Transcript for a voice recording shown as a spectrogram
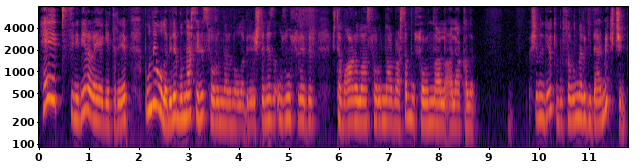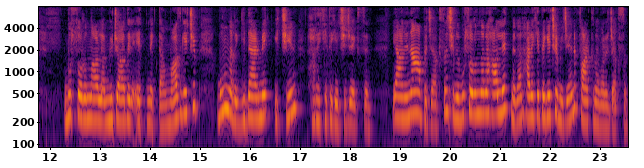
hepsini bir araya getirip bu ne olabilir? Bunlar senin sorunların olabilir. İşte ne uzun süredir işte var olan sorunlar varsa bu sorunlarla alakalı. Şimdi diyor ki bu sorunları gidermek için bu sorunlarla mücadele etmekten vazgeçip bunları gidermek için harekete geçeceksin. Yani ne yapacaksın? Şimdi bu sorunları halletmeden harekete geçemeyeceğinin farkına varacaksın.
